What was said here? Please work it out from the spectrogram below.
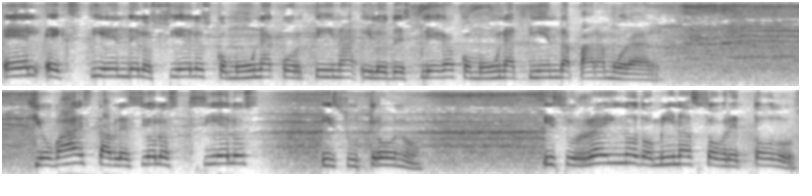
él extiende los cielos como una cortina y los despliega como una tienda para morar. Jehová estableció los cielos y su trono, y su reino domina sobre todos.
